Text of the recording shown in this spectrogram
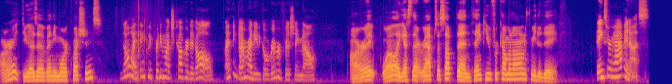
All right, do you guys have any more questions? No, I think we pretty much covered it all. I think I'm ready to go river fishing now. All right, well, I guess that wraps us up then. Thank you for coming on with me today. Thanks for having us.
